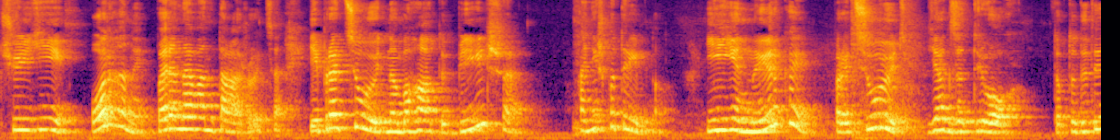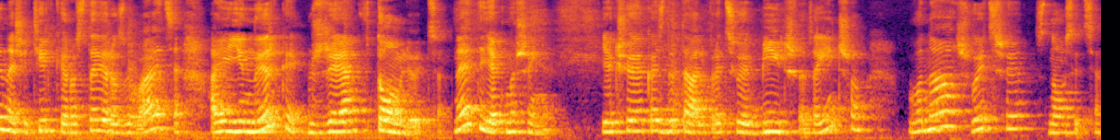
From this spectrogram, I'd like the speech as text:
що її органи перенавантажуються і працюють набагато більше, аніж потрібно. Її нирки працюють як за трьох. Тобто дитина ще тільки росте і розвивається, а її нирки вже втомлюються. Знаєте, як в машині? Якщо якась деталь працює більше за іншу, вона швидше зноситься.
